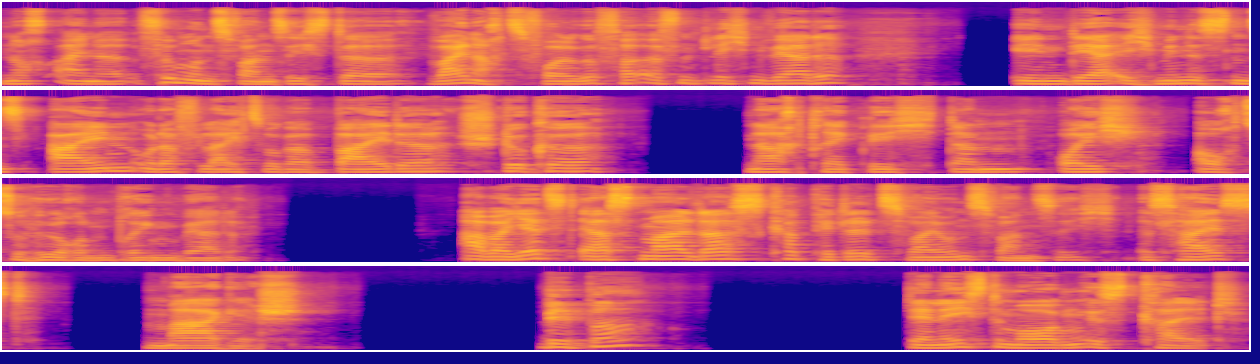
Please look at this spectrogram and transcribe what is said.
noch eine 25. Weihnachtsfolge veröffentlichen werde, in der ich mindestens ein oder vielleicht sogar beide Stücke nachträglich dann euch auch zu hören bringen werde. Aber jetzt erstmal das Kapitel 22. Es heißt magisch. Bipper? Der nächste Morgen ist kalt,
